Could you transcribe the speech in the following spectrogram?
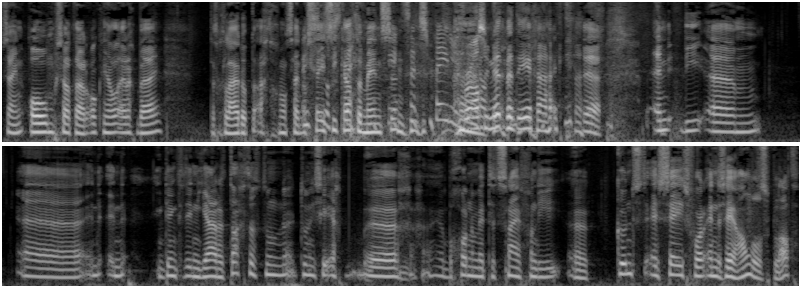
Zijn oom zat daar ook heel erg bij. Dat geluid op de achtergrond zijn nog steeds nog die kattenmensen. Voor als u net bent ingehaakt. ja. En die. ehm, eh, in, in- ik denk dat in de jaren tachtig, toen, eh, toen is hij echt eh, begonnen met het schrijven van die eh kunstessays voor NRC Handelsblad.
